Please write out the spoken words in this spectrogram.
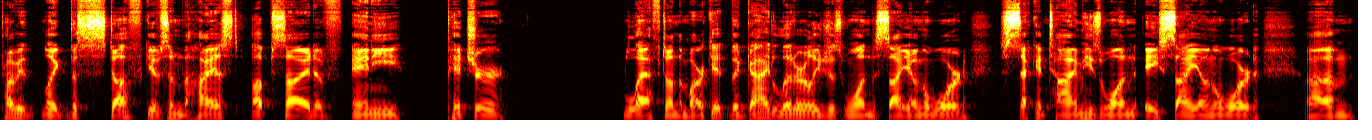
probably like the stuff gives him the highest upside of any pitcher left on the market. The guy literally just won the Cy Young award, second time he's won a Cy Young award. Um,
